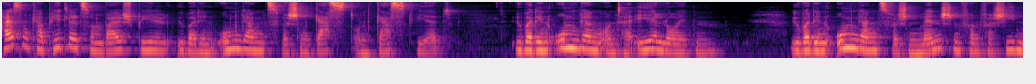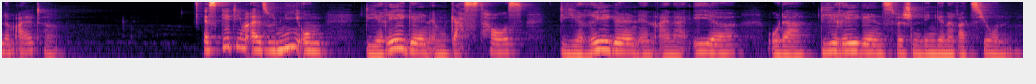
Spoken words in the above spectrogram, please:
heißen Kapitel zum Beispiel über den Umgang zwischen Gast und Gastwirt, über den Umgang unter Eheleuten, über den Umgang zwischen Menschen von verschiedenem Alter. Es geht ihm also nie um die Regeln im Gasthaus, die Regeln in einer Ehe oder die Regeln zwischen den Generationen.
